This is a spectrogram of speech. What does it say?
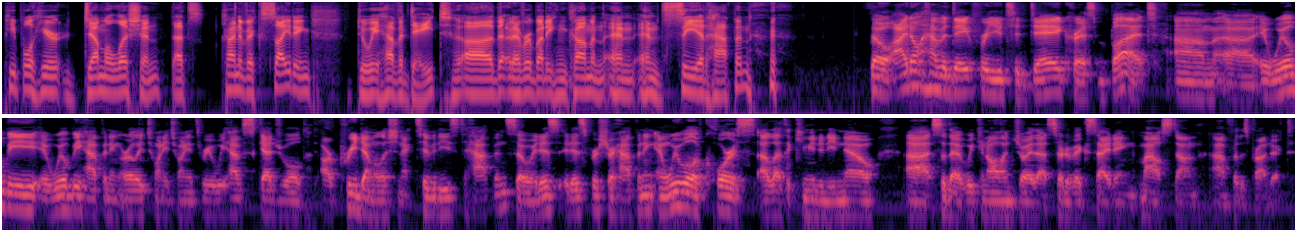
people hear demolition, that's kind of exciting. Do we have a date uh, that everybody can come and, and, and see it happen? So I don't have a date for you today, Chris, but um, uh, it will be it will be happening early 2023. We have scheduled our pre-demolition activities to happen, so it is it is for sure happening, and we will of course uh, let the community know uh, so that we can all enjoy that sort of exciting milestone uh, for this project.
